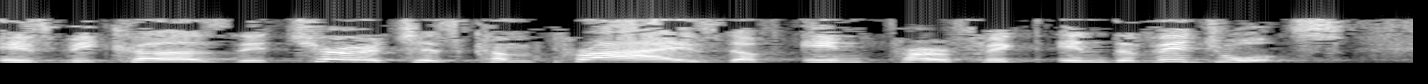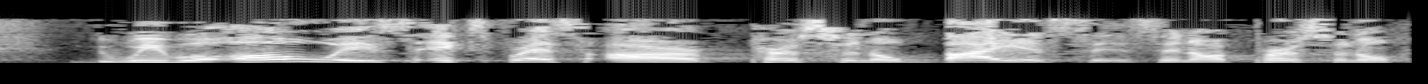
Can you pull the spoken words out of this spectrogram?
is because the church is comprised of imperfect individuals. We will always express our personal biases and our personal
